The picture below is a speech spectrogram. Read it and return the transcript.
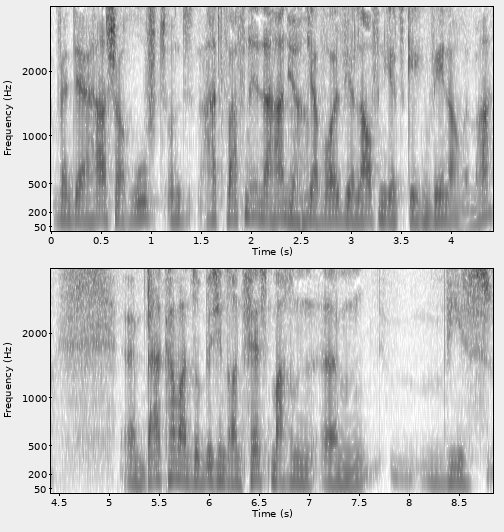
wenn der Herrscher ruft und hat Waffen in der Hand Ja. und jawohl, wir laufen jetzt gegen wen auch immer. Ähm, da kann man so ein bisschen dran festmachen, ähm, wie es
